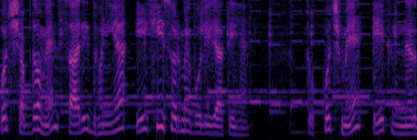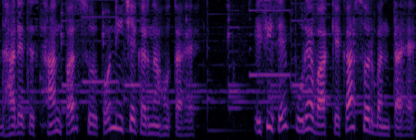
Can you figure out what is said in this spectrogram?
कुछ शब्दों में सारी ध्वनिया एक ही सुर में बोली जाती हैं, तो कुछ में एक निर्धारित स्थान पर सुर को नीचे करना होता है। इसी से पूरे वाक्य का सुर बनता है।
